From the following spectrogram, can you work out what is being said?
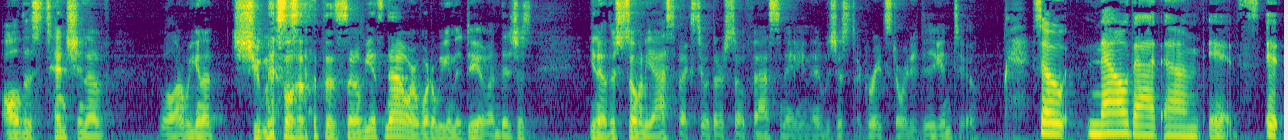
all this tension of, well, are we going to shoot missiles at the Soviets now, or what are we going to do? And there's just, you know, there's so many aspects to it that are so fascinating. It was just a great story to dig into. So now that um, it's it,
